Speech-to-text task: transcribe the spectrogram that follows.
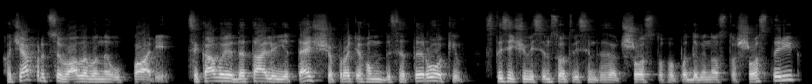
Хоча працювали вони у парі. Цікавою деталю є те, що протягом 10 років з 1886 по 96 рік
